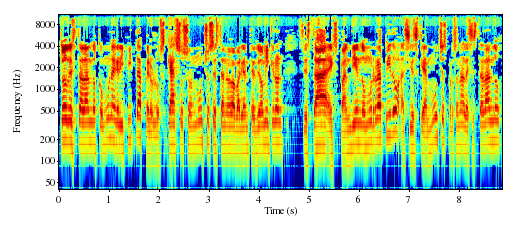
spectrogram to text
todo está dando como una gripita, pero los casos son muchos. Esta nueva variante de Omicron se está expandiendo muy rápido, así es que a muchas personas les está dando,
